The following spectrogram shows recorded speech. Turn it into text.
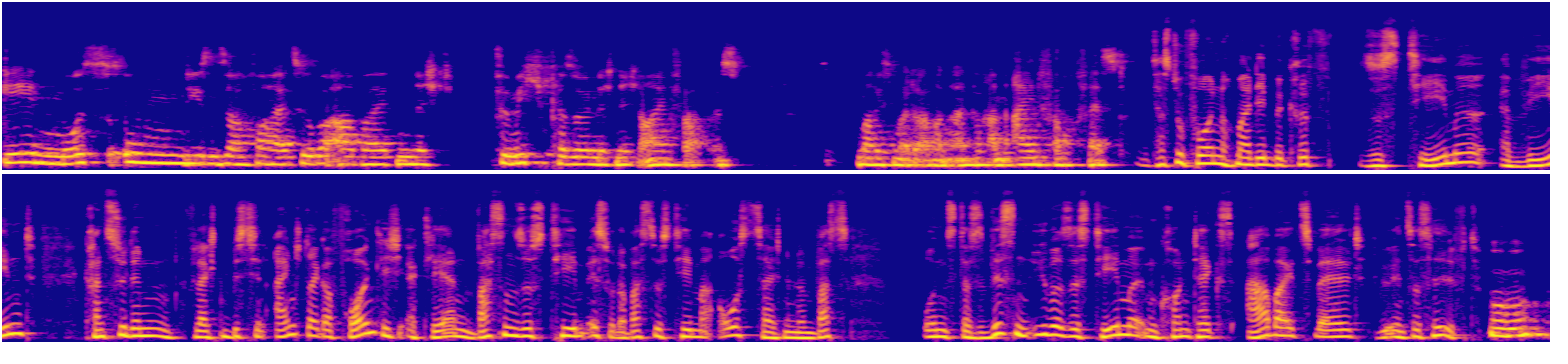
gehen muss, um diesen Sachverhalt zu bearbeiten, nicht für mich persönlich nicht einfach ist. Mache ich es mal daran einfach an einfach fest. Jetzt hast du vorhin nochmal den Begriff Systeme erwähnt. Kannst du denn vielleicht ein bisschen einsteigerfreundlich erklären, was ein System ist oder was Systeme auszeichnen und was uns das Wissen über Systeme im Kontext Arbeitswelt, wie uns das hilft? Mhm.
